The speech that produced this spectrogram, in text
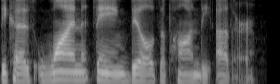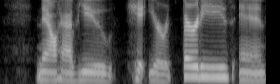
because one thing builds upon the other. Now, have you hit your 30s and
